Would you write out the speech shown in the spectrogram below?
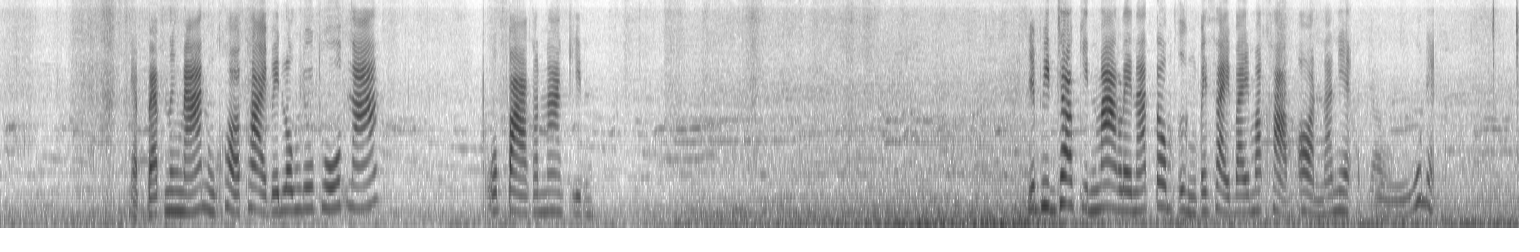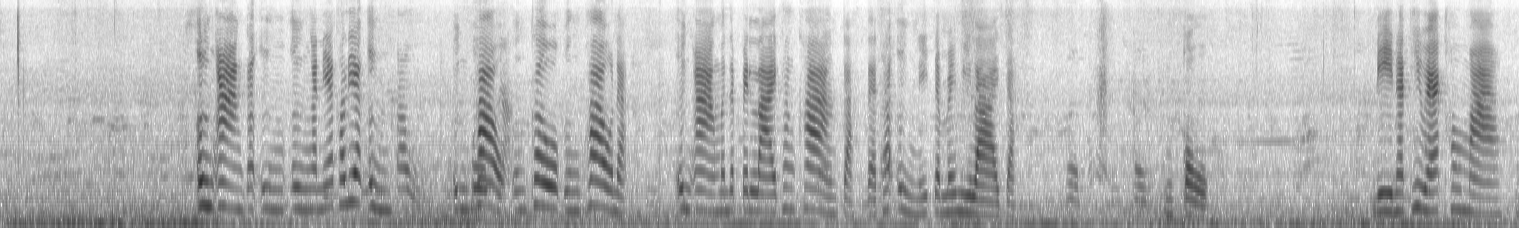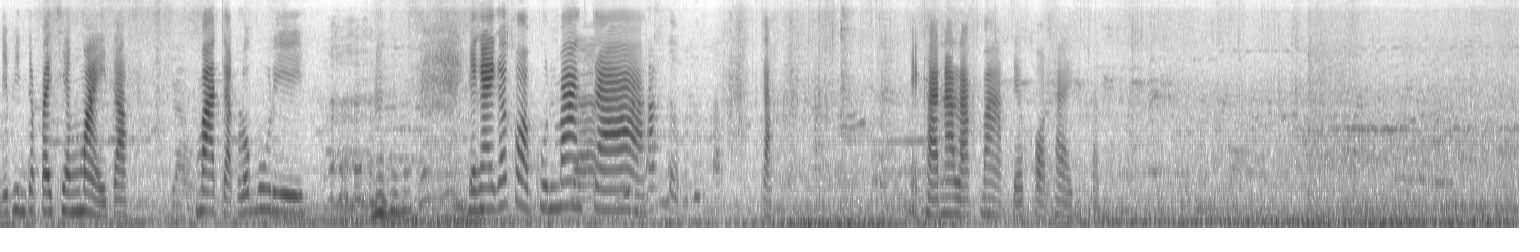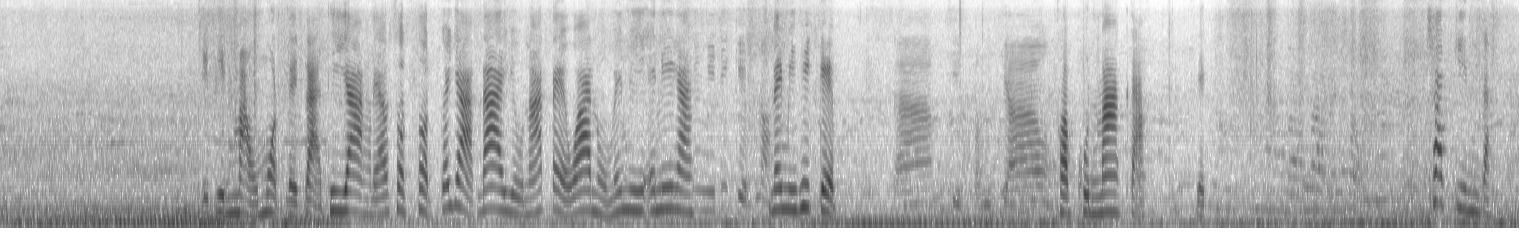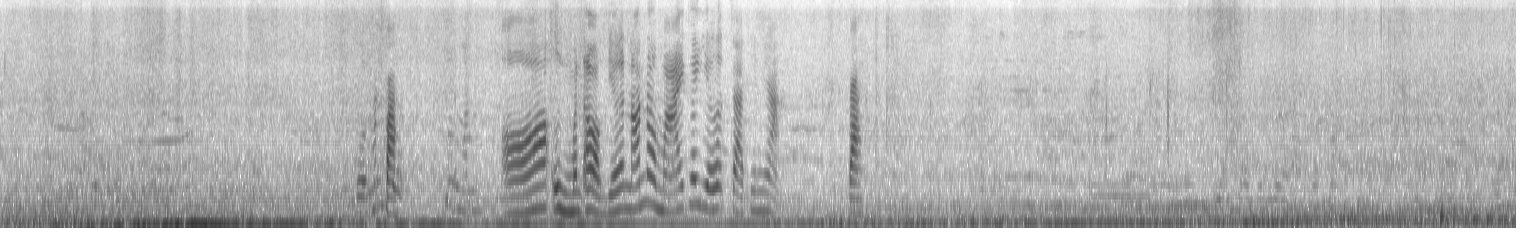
เดี๋ยวแป๊บนึงนะ หนูขอถ่ายไปลง YouTube นะ โอ้ปลาก็น่ากินเยพินชอบกินมากเลยนะ ต้มอึ่งไปใส่ใบมะขามอ่อนนะเนี่ยโอ้โหเนี่ย อึ่งอ่างกับอึ่งอึ่งอันเนี้ยเขาเรียกอึ่งเข้าอึ่งเผาอึ่งเข้าอึ่งเผาเนี่ยอึ่งอ่างมันจะเป็นลายข้างๆจ้ะแต่ถ้าอึ่งนี้จะไม่มีลายจ้ะโกกโกกอึ่งโกกดีนะที่แวะเข้ามาเดี๋ยวพินจะไปเชียงใหม่จ้ะเจ้า มาจากลบบุรี ยังไงก็ขอบคุณมากจ้าพักเอจ้ะแม่ค้าน่ารักมาก เดี๋ยวขอถ่ายกันจีพินเหมาหมดเลยจ้ะที่ย่างแล้วสดสดก็อยากได้อยู่นะ แต่ว่าหนูไม่มีไอ้นี่ไง ไม่มีที่เก็บหรอกไม่มีที่เก็บสามสิบของเจ้า ขอบคุณมากจ้ะเด็กชอบกินจ้ะ ฝนอ๋อ อึ่งมันออกเยอะน้อหน่อไม้ก็เยอะจ้ะที่เนี่ยไป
